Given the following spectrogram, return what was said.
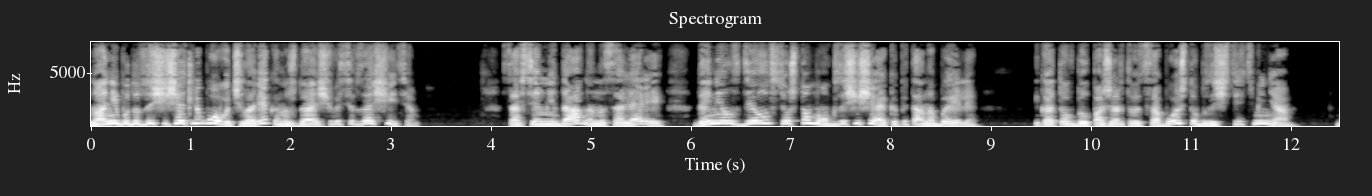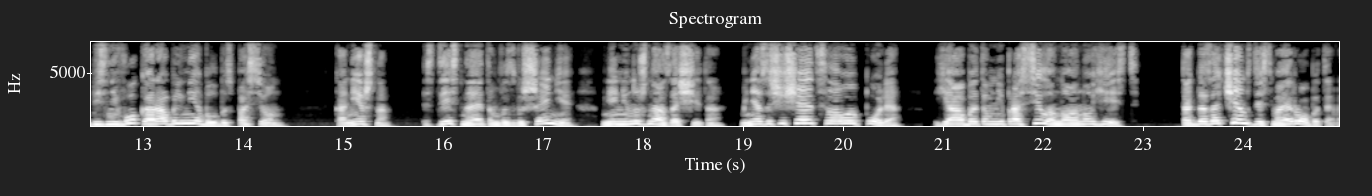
Но они будут защищать любого человека, нуждающегося в защите. Совсем недавно на Солярии Дэниел сделал все, что мог, защищая капитана Бейли, и готов был пожертвовать собой, чтобы защитить меня. Без него корабль не был бы спасен. Конечно, здесь, на этом возвышении, мне не нужна защита. Меня защищает силовое поле. Я об этом не просила, но оно есть. Тогда зачем здесь мои роботы?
